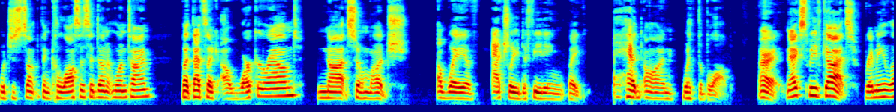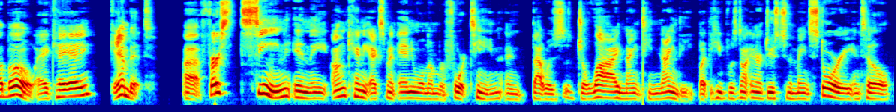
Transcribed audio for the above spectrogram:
which is something Colossus had done at one time. But that's like a workaround, not so much a way of actually defeating like head on with the blob. All right, next we've got Remy LeBeau, aka Gambit. Uh, first seen in the Uncanny X Men annual number 14, and that was July 1990, but he was not introduced to the main story until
